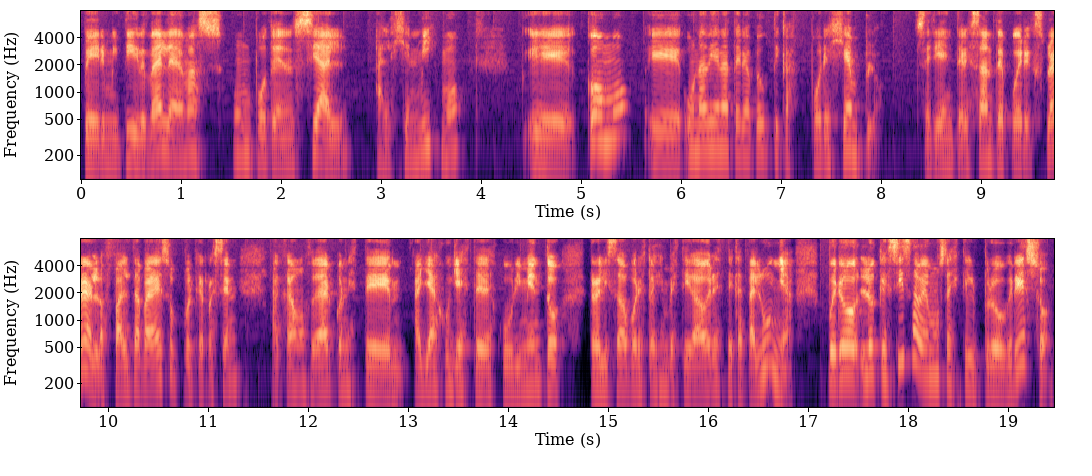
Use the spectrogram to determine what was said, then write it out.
permitir darle además un potencial al gen mismo eh, como eh, una diana terapéutica, por ejemplo. Sería interesante poder explorarlo. Falta para eso porque recién acabamos de dar con este hallazgo y este descubrimiento realizado por estos investigadores de Cataluña. Pero lo que sí sabemos es que el progreso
